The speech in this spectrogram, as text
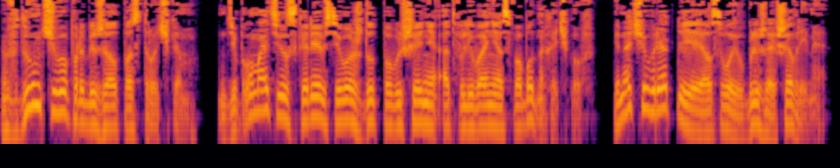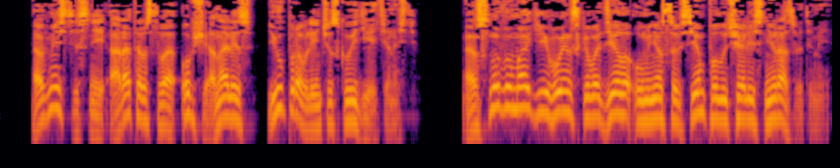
Вдумчиво пробежал по строчкам. Дипломатию, скорее всего, ждут повышения от вливания свободных очков, иначе вряд ли я ее освою в ближайшее время. А вместе с ней ораторство, общий анализ и управленческую деятельность. Основы магии воинского дела у меня совсем получались неразвитыми.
